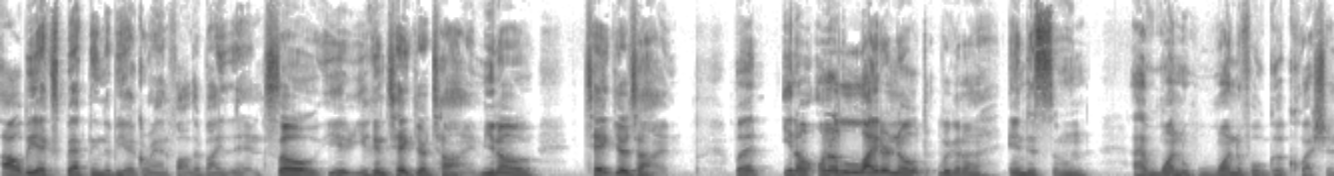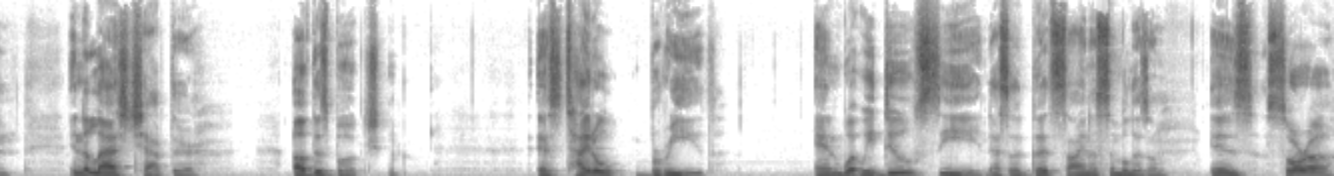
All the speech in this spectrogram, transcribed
I'll be expecting to be a grandfather by then. So you you can take your time, you know, take your time. But you know, on a lighter note, we're gonna end this soon. I have one wonderful good question. In the last chapter of this book is titled Breathe. And what we do see that's a good sign of symbolism is Sora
